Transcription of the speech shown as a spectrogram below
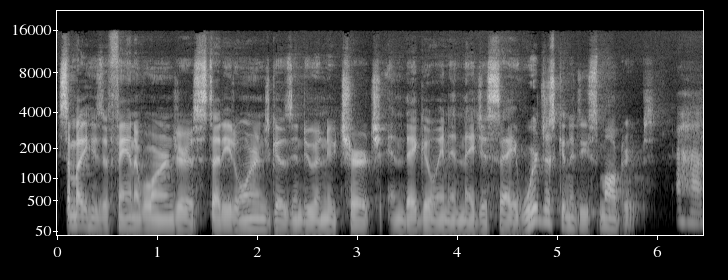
somebody who's a fan of orange or has studied orange goes into a new church and they go in and they just say, "We're just going to do small groups." Uh-huh.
